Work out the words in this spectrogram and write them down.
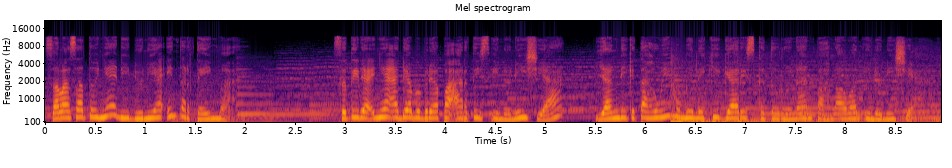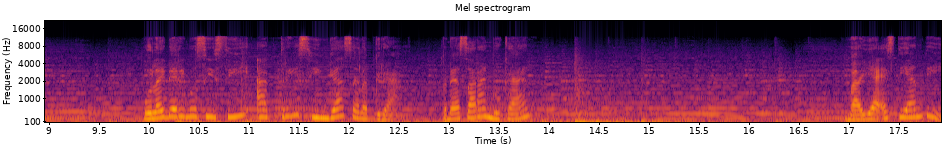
Salah satunya di dunia entertainment. Setidaknya ada beberapa artis Indonesia yang diketahui memiliki garis keturunan pahlawan Indonesia. Mulai dari musisi, aktris, hingga selebgram. Penasaran bukan? Maya Estianti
